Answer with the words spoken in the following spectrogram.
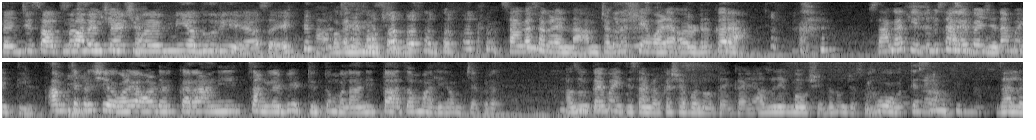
त्यांची साथ नसेल. त्याशिवाय मी अधुरी आहे असं आहे. हा. सांगा सगळ्यांना आमच्याकडे शेवाळ्या ऑर्डर करा. सांगा की तुम्ही सांगायला पाहिजे ना माहिती. आमच्याकडे शेवळे ऑर्डर करा आणि चांगले भेटतील तुम्हाला आणि ताजा माल आहे आमच्याकडे. अजून काय माहिती सांगाल कशा बनवताय काय? अजून एक मावशी आहे ना तुमच्यासोबत? हो ते सांगतील ना. झालं.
